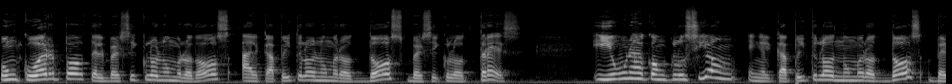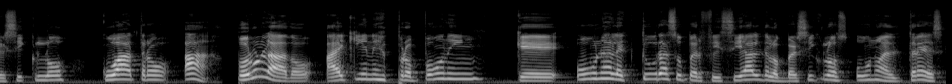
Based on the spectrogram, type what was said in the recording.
un cuerpo del versículo número 2 al capítulo número 2, versículo 3 y una conclusión en el capítulo número 2, versículo 4a. Por un lado, hay quienes proponen que una lectura superficial de los versículos 1 al 3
